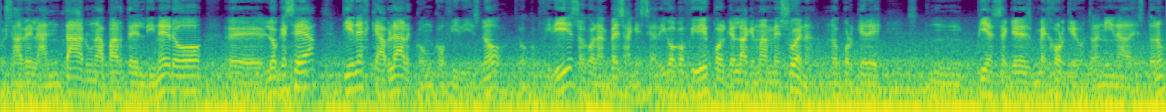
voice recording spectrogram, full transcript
pues adelantar una parte del dinero, eh, lo que sea, tienes que hablar con Cofidis, ¿no? Con Cofidis o con la empresa que sea. Digo Cofidis porque es la que más me suena, no porque mm, piense que es mejor que otra ni nada de esto, ¿no?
